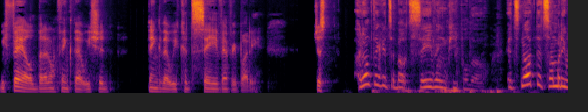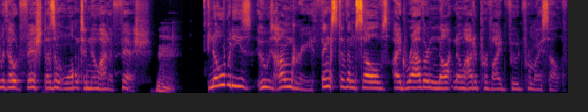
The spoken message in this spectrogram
we failed. But I don't think that we should think that we could save everybody. Just I don't think it's about saving people though. It's not that somebody without fish doesn't want to know how to fish. mhm, Nobody's who's hungry thinks to themselves, I'd rather not know how to provide food for myself.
